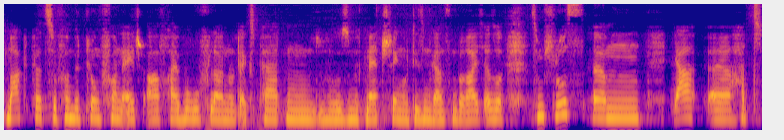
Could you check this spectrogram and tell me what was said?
Marktplatz zur Vermittlung von HR-Freiberuflern und Experten, so mit Matching und diesem ganzen Bereich. Also zum Schluss, ähm, ja, äh, hat,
